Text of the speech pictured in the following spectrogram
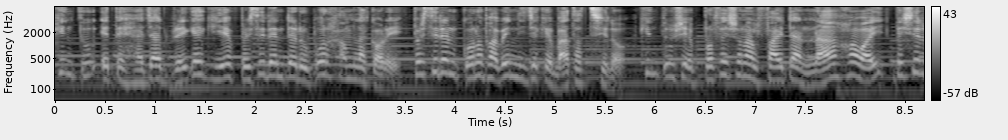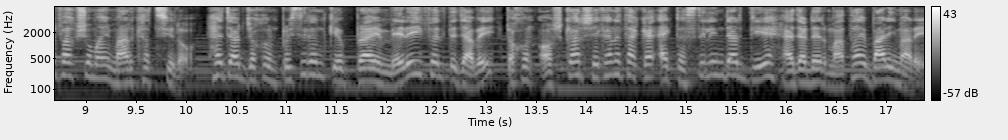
কিন্তু এতে হ্যাজার্ড রেগে গিয়ে প্রেসিডেন্টের উপর হামলা করে। প্রেসিডেন্ট কোনোভাবে নিজেকে বাঁচাচ্ছিল। কিন্তু সে প্রফেশনাল ফাইটার না হওয়ায় বেশিরভাগ সময় মার খাচ্ছিল। হ্যাজার্ড যখন প্রেসিডেন্টকে প্রায় মেরেই ফেলতে যাবে, তখন অস্কার সেখানে থাকা একটা সিলিন্ডার দিয়ে হ্যাজার্ডের মাথায় বাড়ি মারে,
